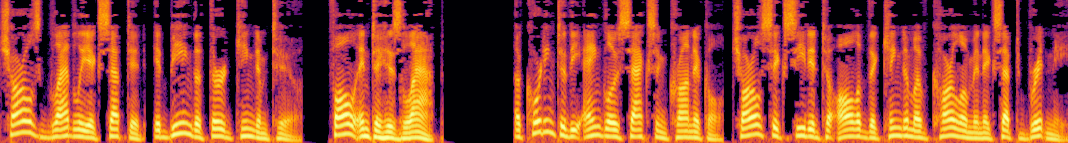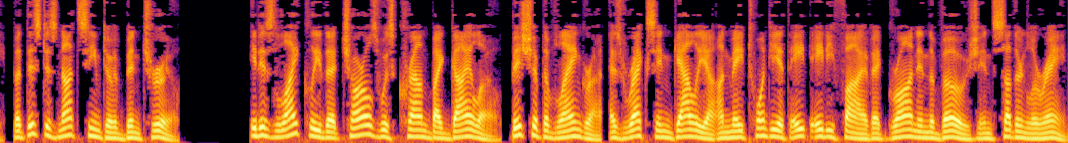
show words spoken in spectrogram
Charles gladly accepted, it being the Third Kingdom to fall into his lap. According to the Anglo-Saxon Chronicle, Charles succeeded to all of the kingdom of Carloman except Brittany, but this does not seem to have been true. It is likely that Charles was crowned by Gilo, Bishop of Langres, as Rex in Gallia on May 20, 885 at Grand in the Vosges in southern Lorraine.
